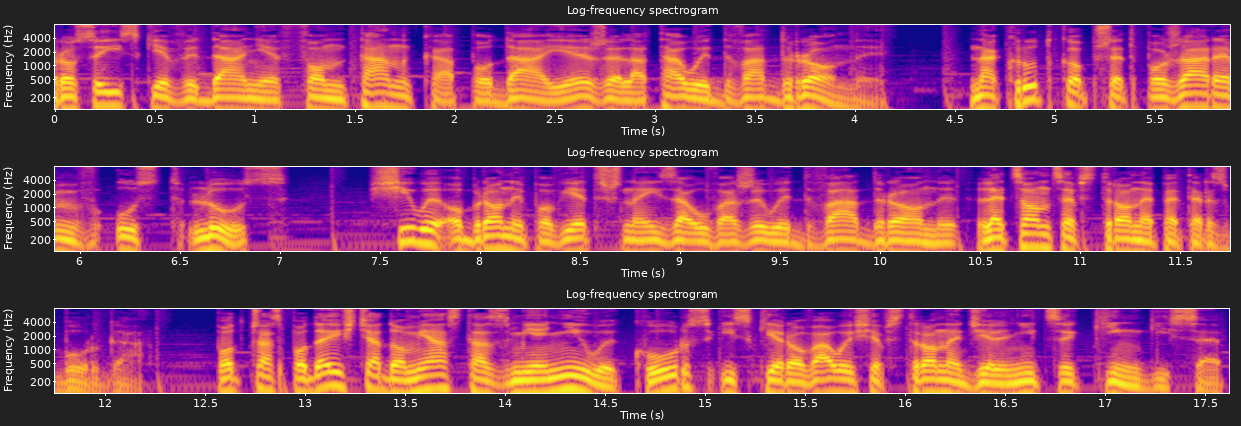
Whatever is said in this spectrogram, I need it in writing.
Rosyjskie wydanie Fontanka podaje, że latały dwa drony. Na krótko przed pożarem w Ust-Luz siły obrony powietrznej zauważyły dwa drony lecące w stronę Petersburga. Podczas podejścia do miasta zmieniły kurs i skierowały się w stronę dzielnicy Kingisep.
